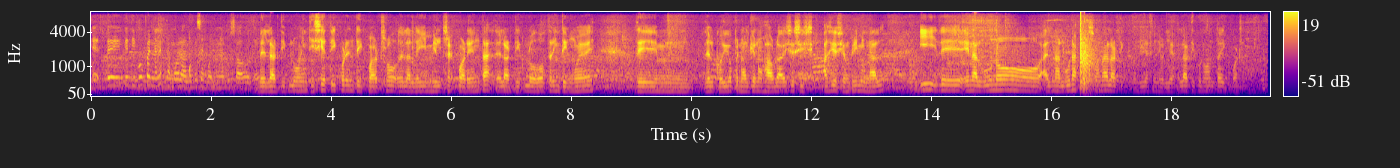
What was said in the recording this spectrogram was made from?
¿De qué tipo penal estamos hablando que se encuentran acusados? Del artículo 27 y 44 de la ley 1340, del artículo 239 de, mm, del Código Penal que nos habla de asociación criminal y de en alguno, en algunas personas del artículo, señoría, el artículo 94.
